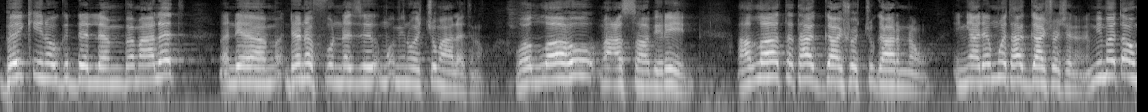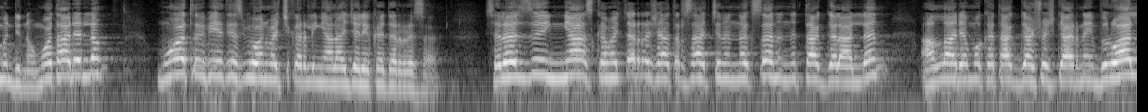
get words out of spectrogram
በቂ ነው ግደለም በማለት ደነፉ እነዚህ ሙእሚኖቹ ማለት ነው። ወላሁ ማአሳቢሪን። አላህ ተታጋሾቹ ጋር ነው። እኛ ደግሞ ታጋሾች ነን። የሚመጣው ምንድን ነው? ሞት አይደለም። ሞት ቤቴስ ቢሆን መጭቀርልኛል አጀሌ ከደረሰ። ስለዚህ እኛ እስከ መጨረሻ ጥርሳችንን ነክሰን እንታገላለን አላህ ደግሞ ከታጋሾች ጋር ነኝ ብሏል።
